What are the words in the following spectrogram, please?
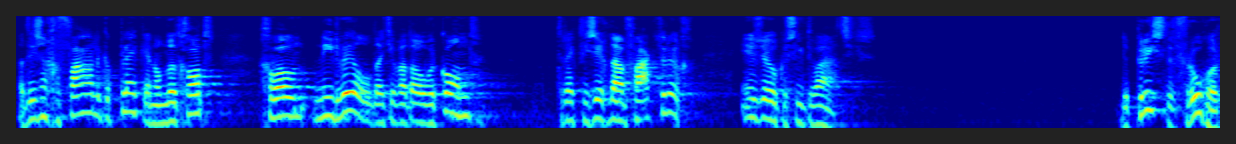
Dat is een gevaarlijke plek en omdat God gewoon niet wil dat je wat overkomt, trekt hij zich dan vaak terug in zulke situaties. De priester vroeger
